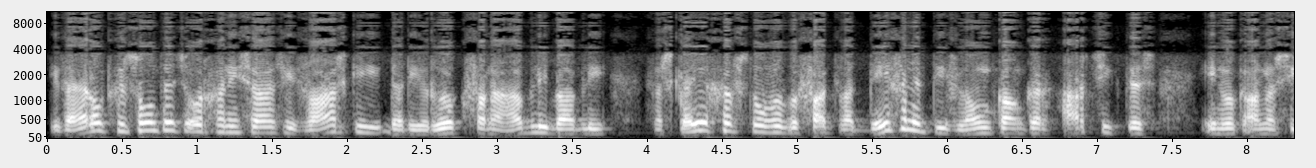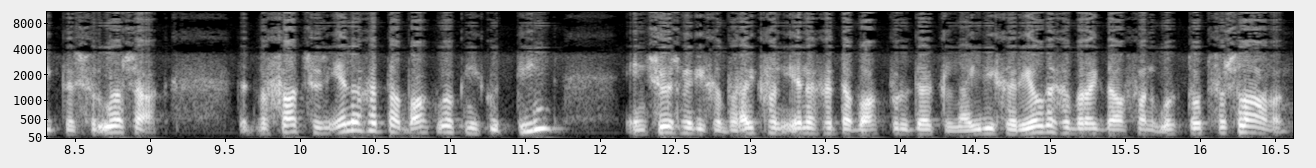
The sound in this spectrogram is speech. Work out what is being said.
Die Wêreldgesondheidsorganisasie waarsku dat die rook van 'n Hubbly Bubbly verskeie gifstowwe bevat wat definitief longkanker, hartsiektes en ook ander siektes veroorsaak. Dit bevat soos enige tabak ook nikotien en soos met die gebruik van enige tabakproduk lei die gereelde gebruik daarvan ook tot verslawing.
